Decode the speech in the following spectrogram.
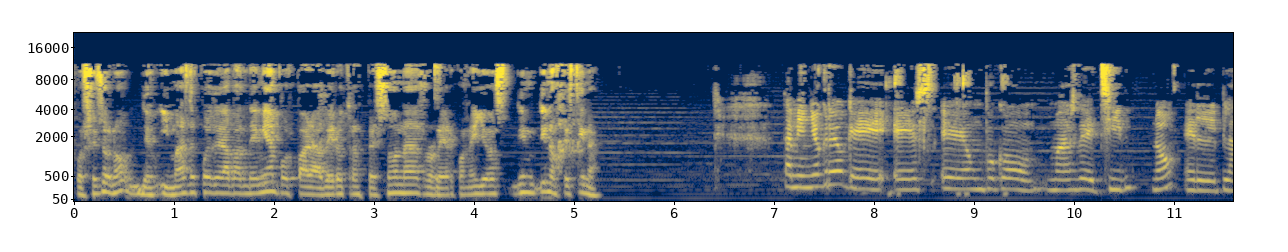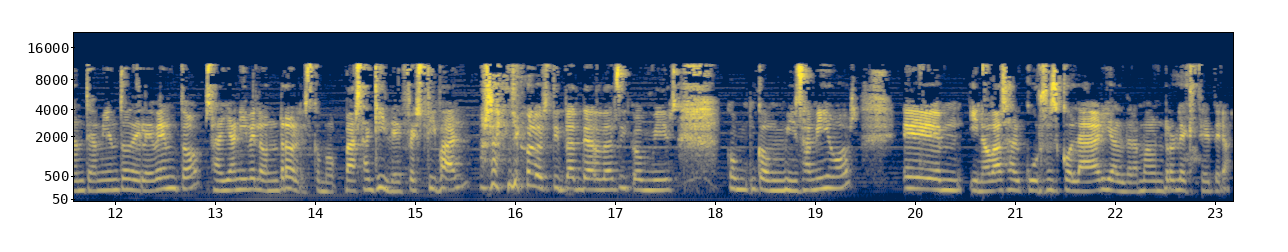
pues eso, ¿no? De- y más después de la pandemia, pues para ver otras personas, rolear con ellos. Din- Dinos, Cristina. También yo creo que es eh, un poco más de chill, ¿no? El planteamiento del evento, o sea, ya a nivel on-roll, es como vas aquí de festival, o sea, yo lo estoy planteando así con mis, con, con mis amigos, eh, y no vas al curso escolar y al drama on-roll, etcétera.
